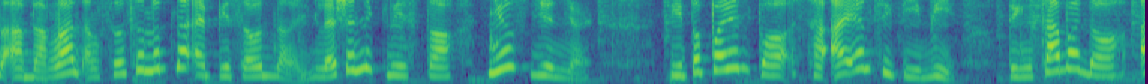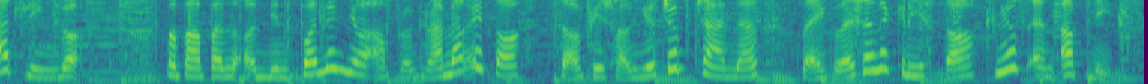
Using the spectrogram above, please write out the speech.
na abangan ang susunod na episode ng Iglesia ni Cristo News Junior. Dito pa rin po sa INCTV tuwing Sabado at Linggo. Mapapanood din po ninyo ang programang ito sa official YouTube channel na Iglesia ni Cristo News and Updates.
